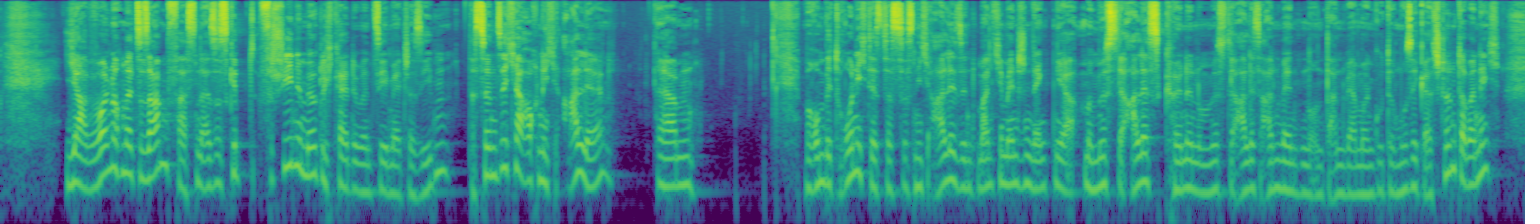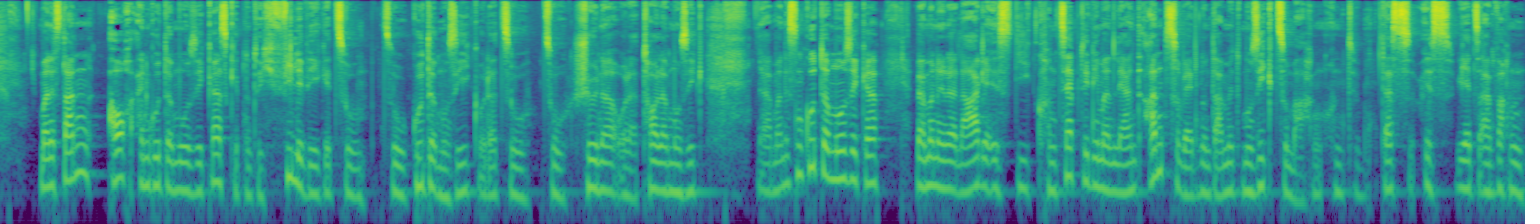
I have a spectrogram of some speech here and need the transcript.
Ja, wir wollen nochmal zusammenfassen. Also es gibt verschiedene Möglichkeiten über den C Major 7. Das sind sicher auch nicht alle. Ähm, Warum betone ich das, dass das nicht alle sind? Manche Menschen denken ja, man müsste alles können und müsste alles anwenden und dann wäre man ein guter Musiker. Es stimmt aber nicht. Man ist dann auch ein guter Musiker. Es gibt natürlich viele Wege zu, zu guter Musik oder zu, zu schöner oder toller Musik. Ja, man ist ein guter Musiker, wenn man in der Lage ist, die Konzepte, die man lernt, anzuwenden und damit Musik zu machen. Und das ist jetzt einfach ein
